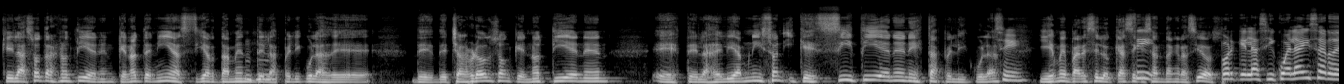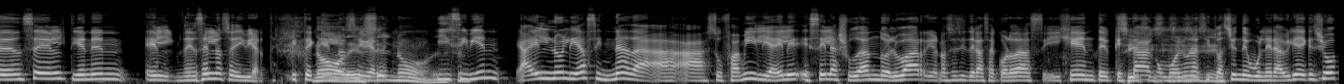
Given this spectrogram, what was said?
que las otras no tienen, que no tenía ciertamente las películas de, de- Charles Bronson, que no tienen este, las de Liam Neeson y que sí tienen estas películas. Sí. Y es me parece lo que hace que sean tan graciosos. Porque las Equalizer de Denzel tienen. El, Denzel no se divierte. Viste que No, él no se Denzel divierte. no, Y si bien a él no le hacen nada a, a su familia, él es él ayudando el barrio, no sé si te las acordás, y gente que Sí, está como en una situación de vulnerabilidad y qué sé yo,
